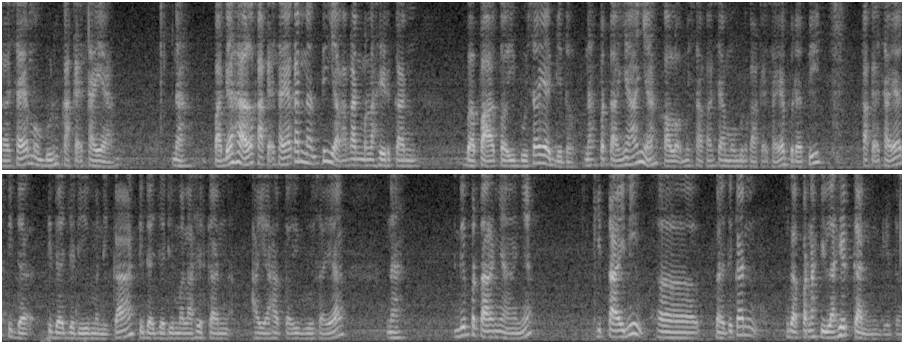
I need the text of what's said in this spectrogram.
uh, saya membunuh kakek saya nah padahal kakek saya kan nanti yang akan melahirkan bapak atau ibu saya gitu. Nah pertanyaannya kalau misalkan saya membunuh kakek saya berarti kakek saya tidak tidak jadi menikah, tidak jadi melahirkan ayah atau ibu saya. Nah ini pertanyaannya kita ini e, berarti kan nggak pernah dilahirkan gitu.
